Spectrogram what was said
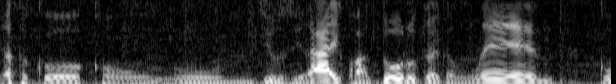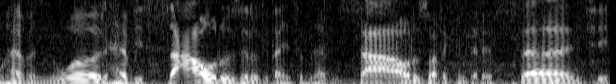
Já tocou com o Dio Zirai, com a Doro Dragonland, com Heavenwood, Heavy Saurus, ele é o guitarrista do Heavy Saurus, olha que interessante.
